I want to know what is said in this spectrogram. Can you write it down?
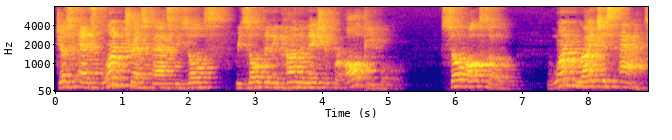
just as one trespass results resulted in condemnation for all people, so also one righteous act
